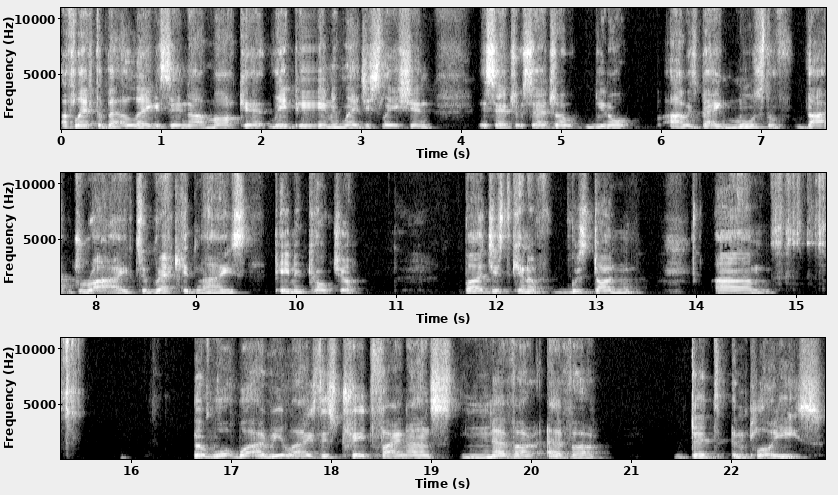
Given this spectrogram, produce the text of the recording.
I've left a bit of legacy in that market, late payment legislation, etc., etc. You know, I was behind most of that drive to recognise payment culture, but I just kind of was done. Um, but what, what I realised is trade finance never ever did employees.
